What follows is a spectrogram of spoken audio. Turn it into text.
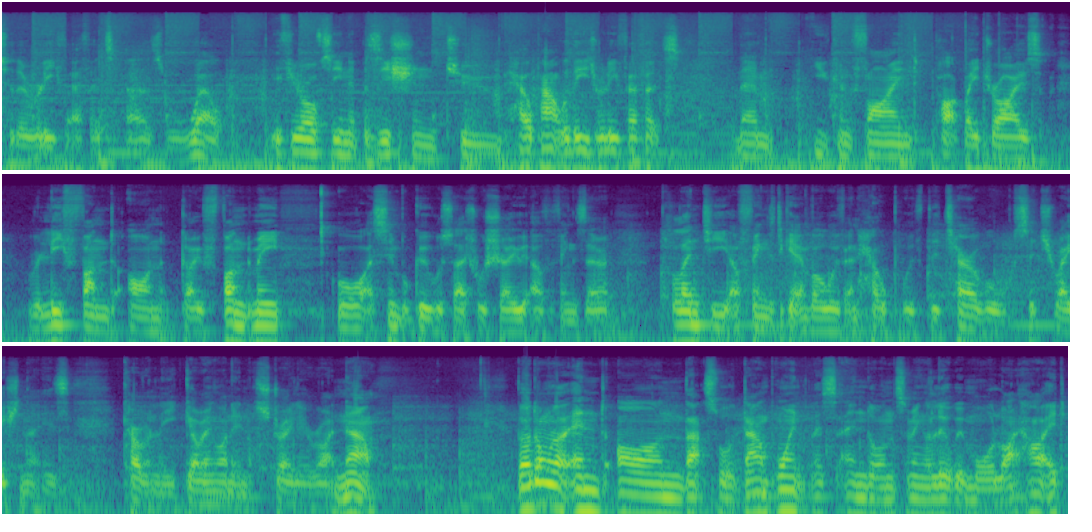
to the relief efforts as well. If you're obviously in a position to help out with these relief efforts, then you can find Parkway Drive's relief fund on GoFundMe or a simple Google search will show you other things. There are plenty of things to get involved with and help with the terrible situation that is currently going on in Australia right now. But I don't want to end on that sort of down point. Let's end on something a little bit more light-hearted.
